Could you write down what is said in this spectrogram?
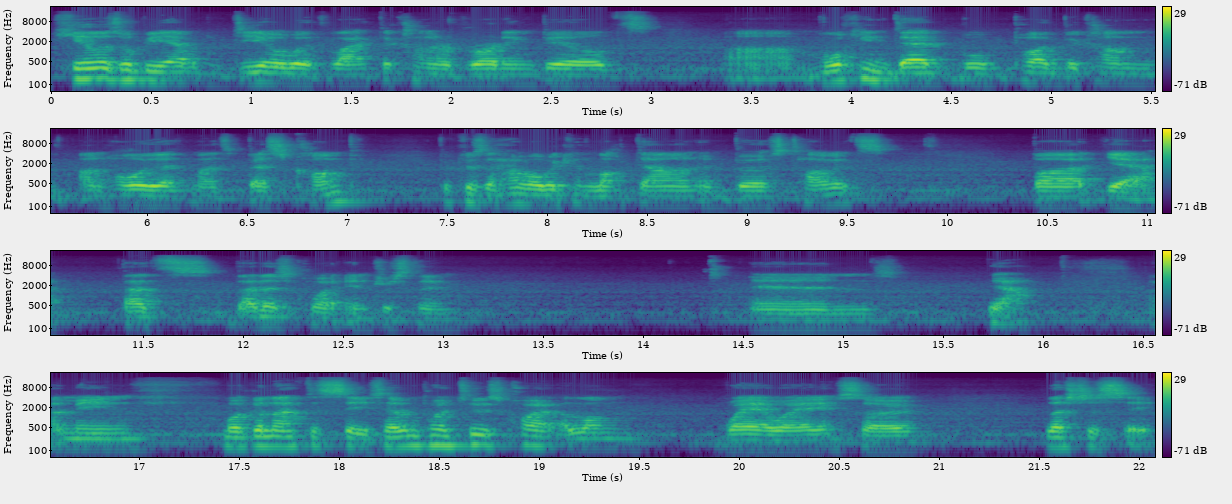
Healers will be able to deal with like the kind of rotting builds. Um, Walking Dead will probably become Unholy Death Knight's best comp because of how well we can lock down and burst targets. But yeah, that's that is quite interesting. And yeah, I mean, we're gonna have to see. Seven point two is quite a long way away, so let's just see.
